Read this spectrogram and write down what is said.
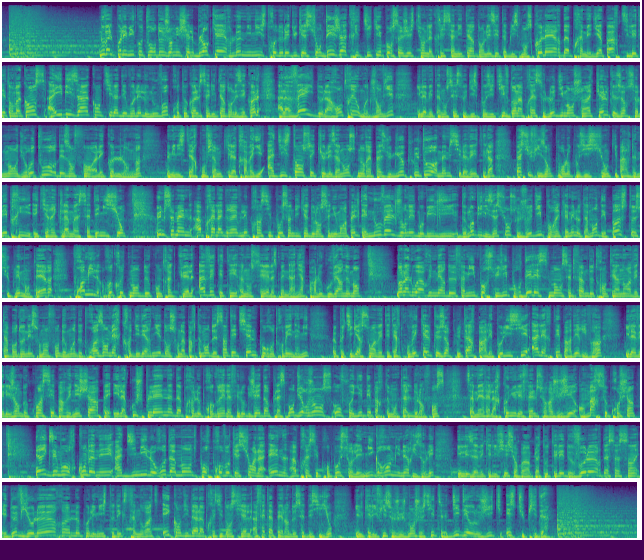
Nouvelle polémique autour de Jean-Michel Blanquer, le ministre de l'Éducation, déjà critiqué pour sa gestion de la crise sanitaire dans les établissements scolaires. D'après Mediapart, il était en vacances à Ibiza quand il a dévoilé le nouveau protocole sanitaire dans les écoles à la veille de la rentrée au mois de janvier. Il avait annoncé ce dispositif dans la presse le dimanche, hein, à quelques heures seulement du retour des enfants à l'école le lendemain. Le ministère confirme qu'il a travaillé à distance et que les annonces n'auraient pas eu lieu plus tôt, hein, même s'il avait été là. Pas suffisant pour l'opposition qui parle de mépris et qui réclame sa démission. Une semaine après la grève, les principaux syndicats de l'enseignement appellent à une nouvelle journée de, mobilisation ce jeudi pour réclamer notamment des postes supplémentaires. 3000 recrutements de contractuels avaient été annoncés la semaine dernière par le gouvernement. Dans la Loire, une mère de famille poursuivie pour délaissement. Cette femme de 31 ans avait abandonné son enfant de moins de 3 ans mercredi dernier dans son appartement de Saint-Etienne pour retrouver une amie. Le petit garçon avait été retrouvé quelques heures plus tard par les policiers alertés par des riverains. Il avait les jambes coincées par une écharpe et la couche pleine. D'après le progrès, il a fait l'objet d'un placement d'urgence au foyer départemental de l'enfance. Sa mère, elle a reconnu les faits. Elle sera jugée en mars prochain. Éric Zemmour condamné à 10 000 euros d'amende pour provocation à la haine après ses propos sur les migrants mineurs isolés. Il les avait qualifiés sur un plateau télé de voleurs, d'assassins et de violeurs. Le polémiste d'extrême droite et candidat à la présidentielle a fait appel hein, de cette décision. Il qualifie ce jugement, je cite, d'idéologique et stupide.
